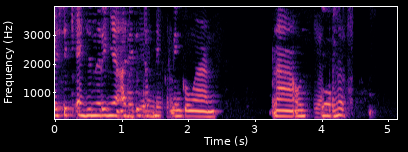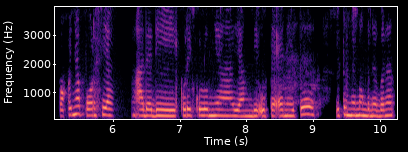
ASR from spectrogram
basic engineering yang ada di teknik lingkungan. Nah, Ya, untuk bener. Pokoknya porsi yang ada di kurikulumnya yang di UPN itu itu memang benar-benar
